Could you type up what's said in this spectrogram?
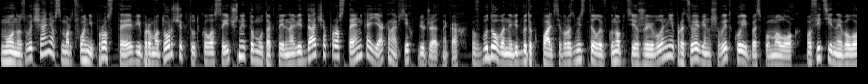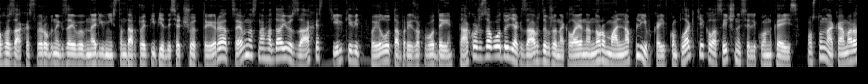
Монозвучання в смартфоні просте, вібромоторчик тут класичний, тому тактильна віддача простенька, як на всіх бюджетниках. Вбудований відбиток пальців розмістили в кнопці живлення, і працює він швидко і без помилок. Офіційний вологозахист виробник заявив на рівні стандарту IP54, а це в нас нагадаю захист тільки від пилу та бризок води. Також заводу, як завжди, вже наклеєна нормальна плівка, і в комплекті класичний силікон кейс. Основна камера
